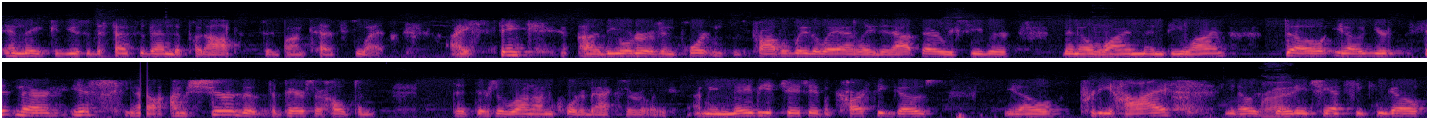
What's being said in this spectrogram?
and they could use a defensive end to put opposite Montez Sweat. I think uh, the order of importance is probably the way I laid it out there: receiver, then O line, then D line. So you know you're sitting there. If you know, I'm sure that the Bears are hoping that there's a run on quarterbacks early. I mean, maybe if JJ McCarthy goes, you know, pretty high, you know, is Right. there any chance he can go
